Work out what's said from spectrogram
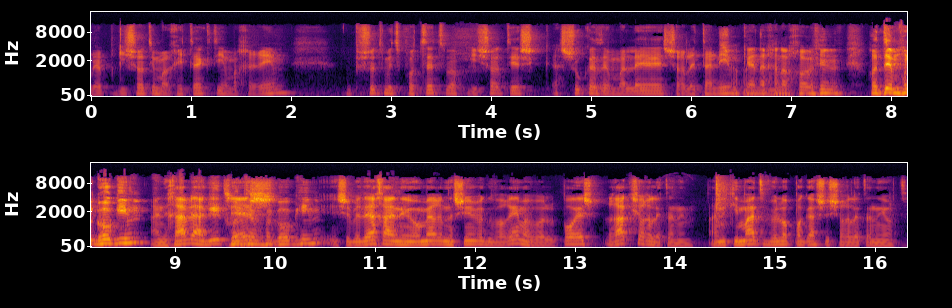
בפגישות עם ארכיטקטים אחרים, פשוט מתפוצץ בפגישות, יש השוק הזה מלא שרלטנים, כן, איך. אנחנו אוהבים, או דמגוגים, אני חייב להגיד שיש. שבדרך כלל אני אומר נשים וגברים, אבל פה יש רק שרלטנים. אני כמעט ולא פגשתי שרלטניות.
